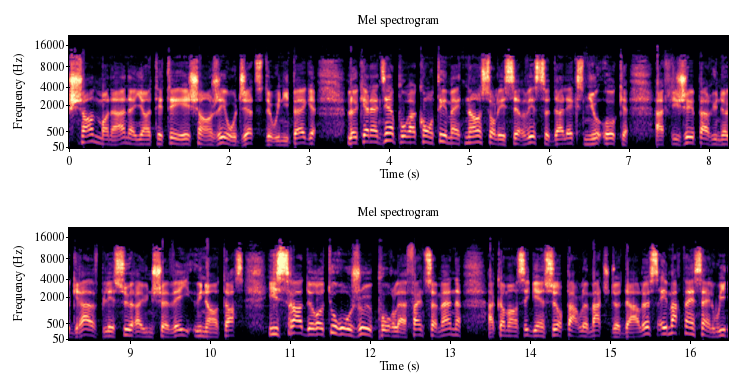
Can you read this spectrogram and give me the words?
Sean Monahan ayant été échangé aux Jets de Winnipeg, le Canadien pourra compter maintenant sur les services d'Alex Newhook. Affligé par une grave blessure à une cheville, une entorse, il sera de retour au jeu pour la fin de semaine, à commencer bien sûr par le match de Dallas, et Martin Saint-Louis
